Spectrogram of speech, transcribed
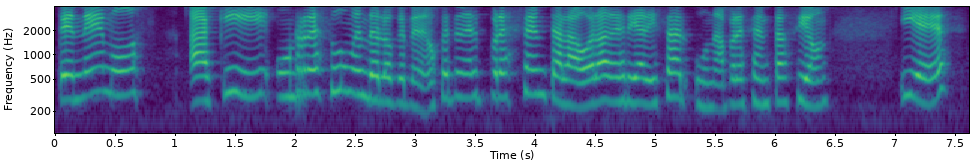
tenemos aquí un resumen de lo que tenemos que tener presente a la hora de realizar una presentación y es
